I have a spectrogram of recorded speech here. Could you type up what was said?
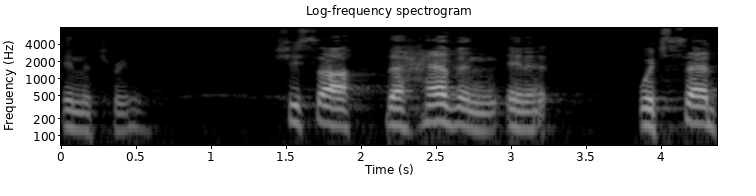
in the tree. She saw the heaven in it, which said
